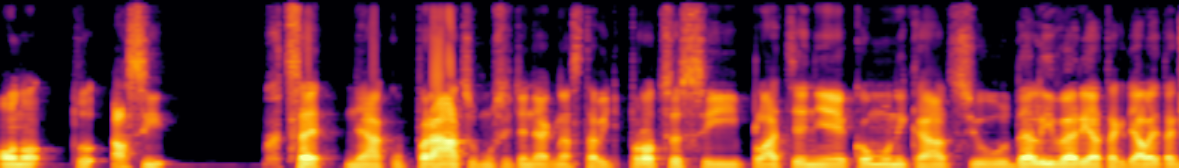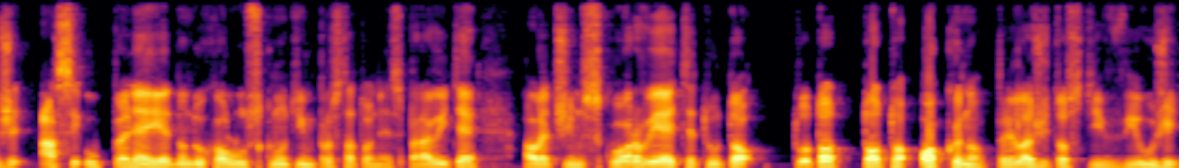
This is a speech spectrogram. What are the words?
ono to asi chce nejakú prácu, musíte nejak nastaviť procesy, platenie, komunikáciu, delivery a tak ďalej, takže asi úplne jednoducho lusknutím prsta to nespravíte, ale čím skôr viete túto, toto, toto okno príležitosti využiť,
